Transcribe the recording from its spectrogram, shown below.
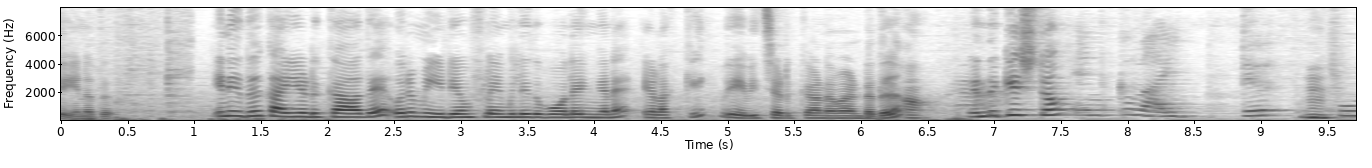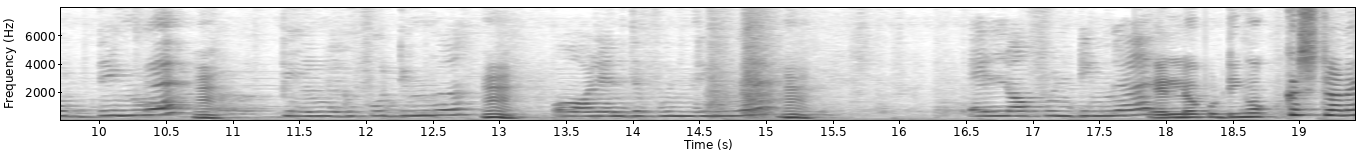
ചെയ്യുന്നത്. ഇനി ഇത് കൈയെടുക്കാതെ ഒരു മീഡിയം ഫ്ലെയിമിൽ ഇതുപോലെ ഇങ്ങനെ ഇളക്കി വേവിച്ചെടുക്കുകയാണ് വേണ്ടത്. ആ എന്തൊക്കെ ഇഷ്ടം? എനിക്ക് white pudding pink pudding orange pudding yellow pudding ഒക്കെ ഇഷ്ടമാണ്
